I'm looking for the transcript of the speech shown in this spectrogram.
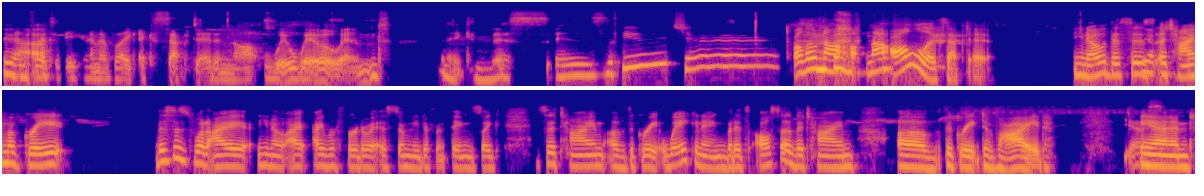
Yeah. And for it to be kind of like accepted and not woo woo and like mm-hmm. this is the future. Although not not all will accept it. You know, this is yep. a time of great this is what I, you know, I, I refer to it as so many different things. Like it's a time of the great awakening, but it's also the time of the great divide. Yes. And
